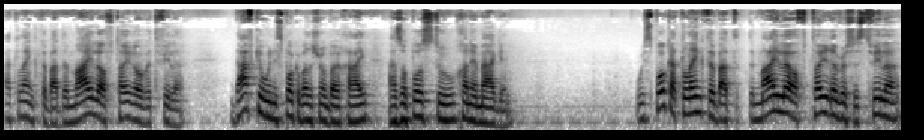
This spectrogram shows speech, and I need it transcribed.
at length about the mile of Torah of Tefillah. Dafke when he spoke about the Shemon Baruch Chai, as opposed to Chane Magel. We spoke at length about the mile of Torah versus Tefillah,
